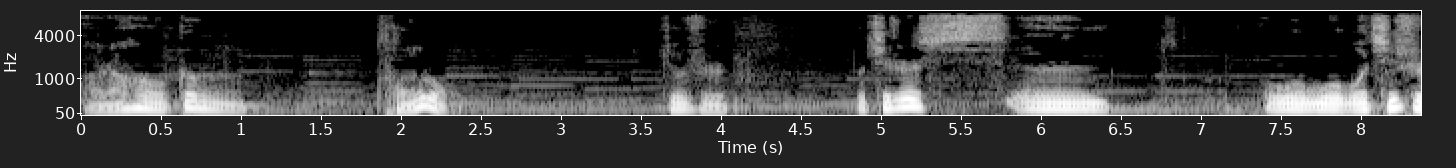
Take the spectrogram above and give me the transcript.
啊，然后更从容。就是，其实，嗯，我我我其实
